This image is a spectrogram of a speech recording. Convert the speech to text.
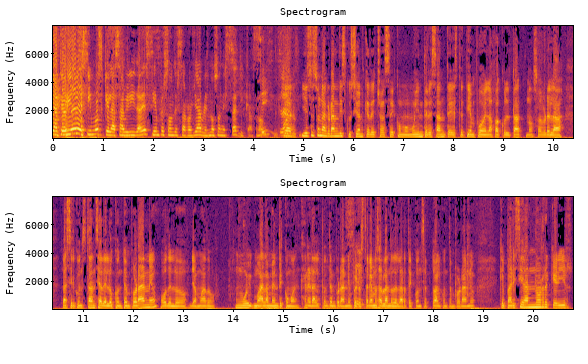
la teoría decimos que las habilidades siempre son desarrollables, no son estáticas, ¿no? Sí, Claro, y esa es una gran discusión que de hecho hace como muy interesante este tiempo en la facultad, ¿no? Sobre la, la circunstancia de lo contemporáneo o de lo llamado muy malamente como en general contemporáneo, pero estaríamos hablando del arte conceptual contemporáneo, que pareciera no requerir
